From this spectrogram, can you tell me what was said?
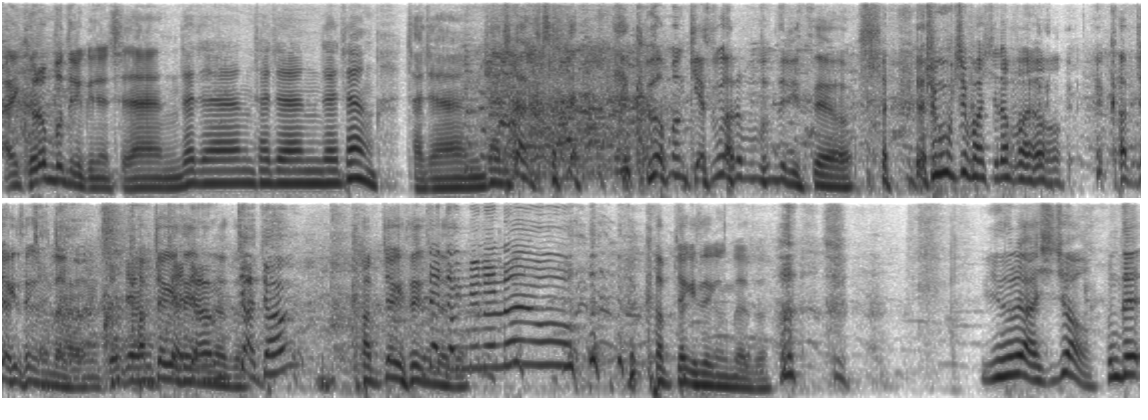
아니 그런 분들이 그냥 짜장 짜장 짜장 짜장 짜장 짜장 짜장 그것만 계속 하는 분들이 있어요. 중국집 하시나 봐요. 갑자기 생각나서. 갑자기 생각나서. 짜장 갑자기 생각나서. 짜장면 하나요. 갑자기 생각나서. 이 노래 아시죠? 근데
